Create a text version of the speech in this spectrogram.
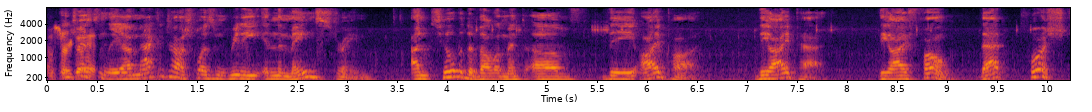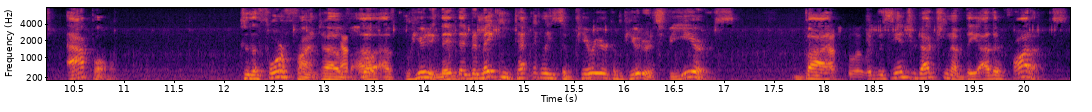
I'm sorry. Interestingly, uh, Macintosh wasn't really in the mainstream until the development of the iPod, the iPad, the iPhone. That pushed Apple to the forefront of, uh, of computing. They, they've been making technically superior computers for years, but Absolutely. it was the introduction of the other products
